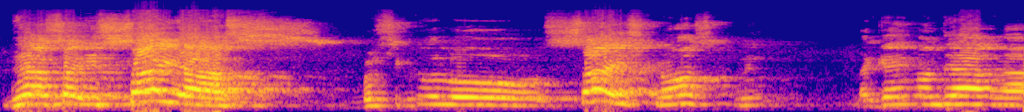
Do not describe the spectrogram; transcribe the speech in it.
Diha sa Isaias versikulo 6 no nagaingon diha nga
